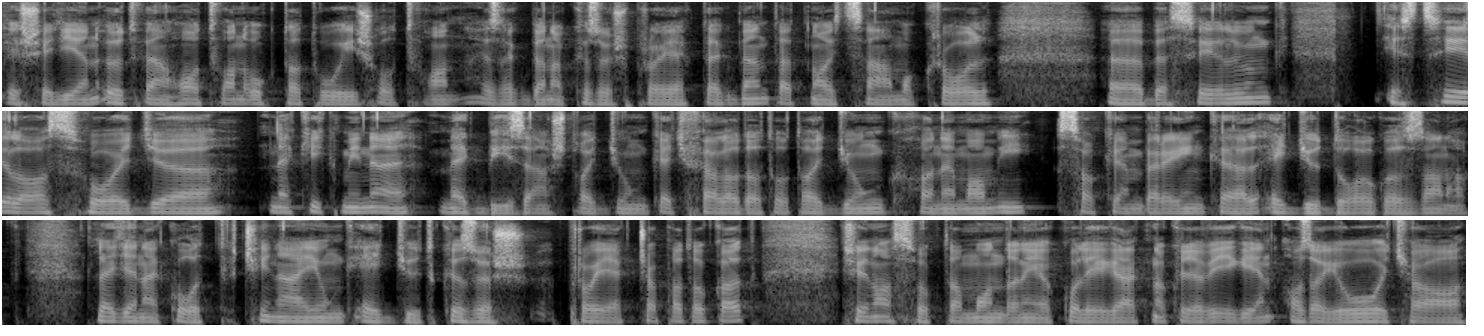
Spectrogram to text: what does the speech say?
és egy ilyen 50-60 oktató is ott van ezekben a közös projektekben, tehát nagy számokról beszélünk és cél az, hogy nekik mi ne megbízást adjunk, egy feladatot adjunk, hanem a mi szakembereinkkel együtt dolgozzanak. Legyenek ott, csináljunk együtt közös projektcsapatokat, és én azt szoktam mondani a kollégáknak, hogy a végén az a jó, hogyha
